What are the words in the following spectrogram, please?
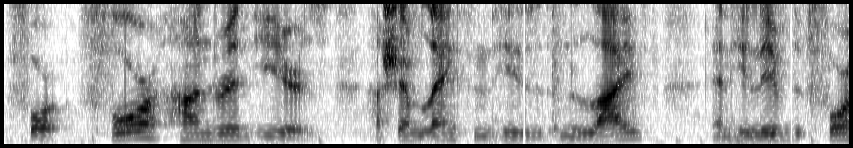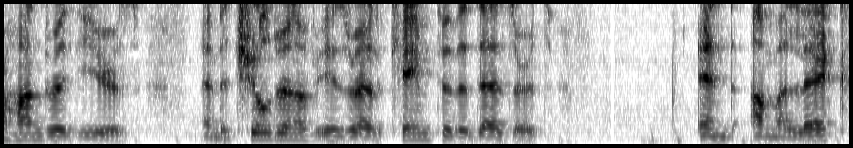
for 400 years. Hashem lengthened his life and he lived 400 years. And the children of Israel came to the desert, and Amalek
